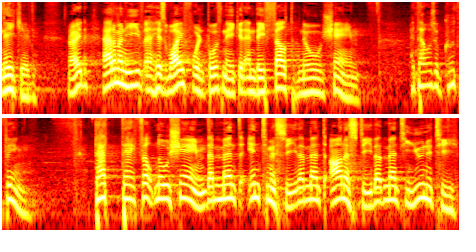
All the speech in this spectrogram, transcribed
naked, right? Adam and Eve, uh, his wife, were both naked and they felt no shame. And that was a good thing that they felt no shame. That meant intimacy. That meant honesty. That meant unity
